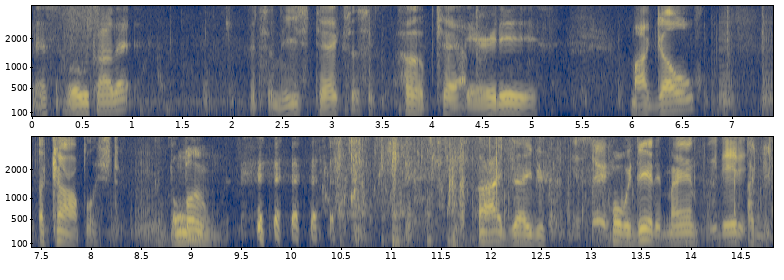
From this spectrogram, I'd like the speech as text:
That's what we call that. It's an East Texas hubcap. There it is. My goal accomplished. Boom. Boom. All right, Xavier. Yes, sir. Well, we did it, man. We did it. I, g-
